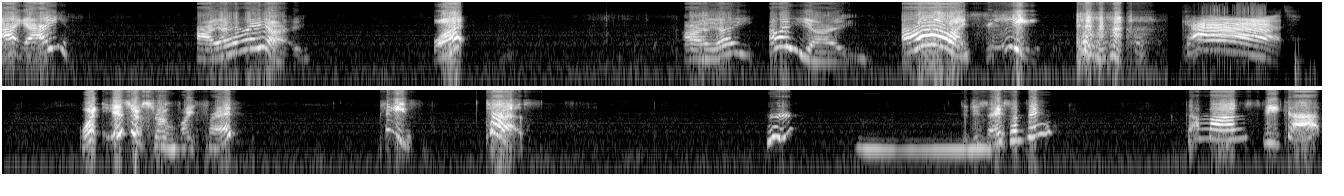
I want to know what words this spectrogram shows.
Aye, aye. Aye, aye, aye, What? aye. Aye, aye, aye, Oh, I see. Cat. What is your strong point, Fred? Please, tell us. Hmm? Hmm. Did you say something? Come on, speak up.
